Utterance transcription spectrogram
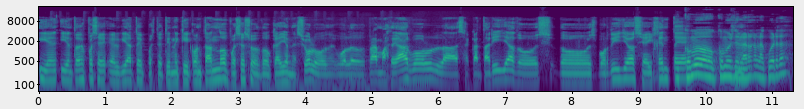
Y, entonces pues eh, el guía te, pues, te tiene que ir contando pues eso, lo que hay en el suelo, o las ramas de árbol, las alcantarillas, dos, dos bordillos, si hay gente. ¿Cómo, ¿Cómo es de mm. larga la cuerda?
